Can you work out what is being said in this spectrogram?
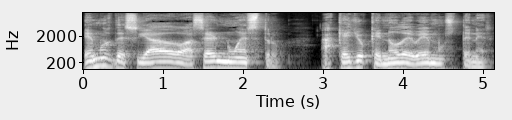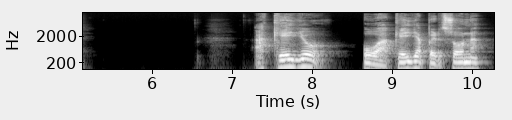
hemos deseado hacer nuestro aquello que no debemos tener. Aquello o aquella persona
